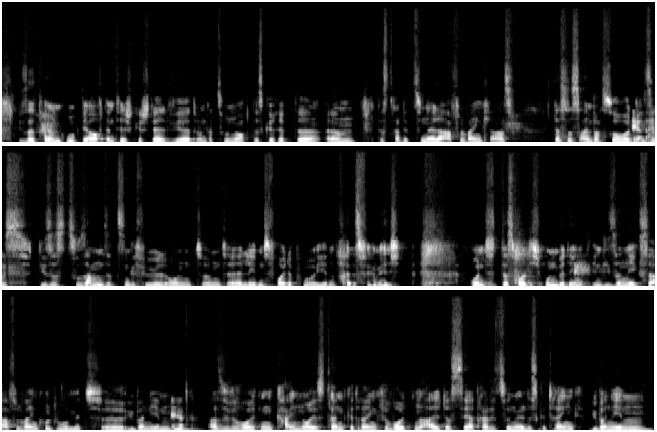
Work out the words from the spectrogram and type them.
dieser Tonkrug, der auf den Tisch gestellt wird und dazu noch das Gerippte, ähm, das traditionelle Apfelweinglas. Das ist einfach so ja. dieses, dieses Zusammensitzen-Gefühl und, und äh, Lebensfreude pur, jedenfalls für mich. Und das wollte ich unbedingt in diese nächste Apfelweinkultur mit äh, übernehmen. Ja. Also wir wollten kein neues Trendgetränk, wir wollten ein altes, sehr traditionelles Getränk übernehmen,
